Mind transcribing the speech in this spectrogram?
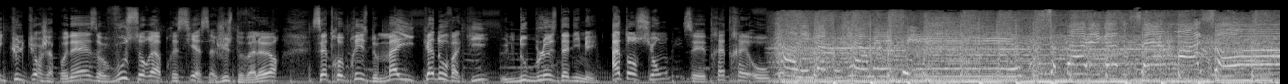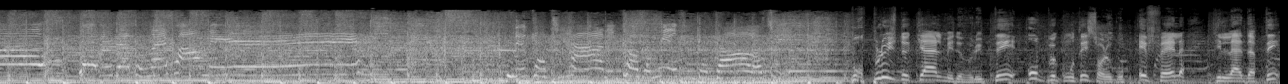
Culture japonaise, vous saurez apprécier à sa juste valeur cette reprise de Mai Kadowaki, une doubleuse d'animé. Attention, c'est très très haut. Pour plus de calme et de volupté, on peut compter sur le groupe Eiffel qui l'a adapté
